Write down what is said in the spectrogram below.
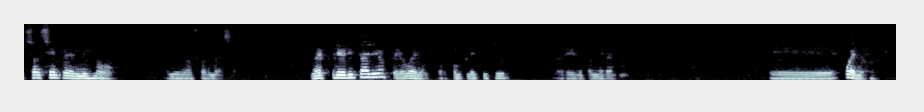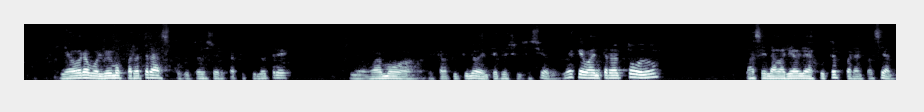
Son siempre del mismo, la misma forma de ser. No es prioritario, pero bueno, por completitud habría que poner aquí. Eh, bueno, y ahora volvemos para atrás, porque todo eso es el capítulo 3, y nos vamos al capítulo de enteros y sucesiones. No es que va a entrar todo, va a ser la variable de ajuste para el parcial.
